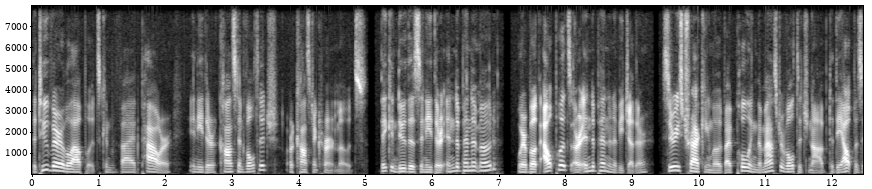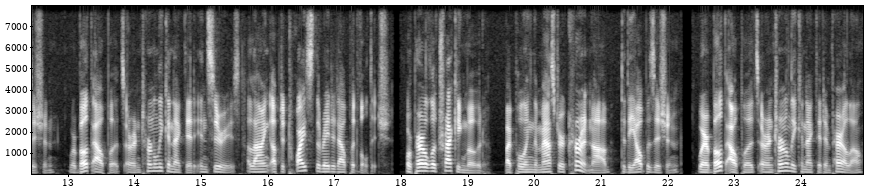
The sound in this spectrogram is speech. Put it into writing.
The two variable outputs can provide power in either constant voltage or constant current modes. They can do this in either independent mode, where both outputs are independent of each other, series tracking mode by pulling the master voltage knob to the out position, where both outputs are internally connected in series, allowing up to twice the rated output voltage, or parallel tracking mode by pulling the master current knob to the out position, where both outputs are internally connected in parallel,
